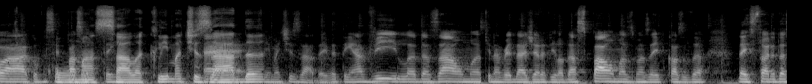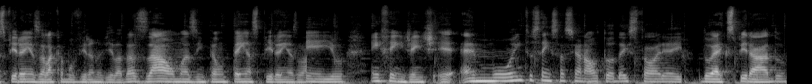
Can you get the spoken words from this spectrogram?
toboágua, você Com passa uma tem- sala É, climatizada. climatizada. Aí tem a Vila das Almas, que na verdade era Vila das Palmas, mas aí por causa da, da história das piranhas ela acabou virando Vila das Almas, então tem as piranhas lá no meio. Enfim, gente, é, é muito sensacional toda a história aí do Expirado,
